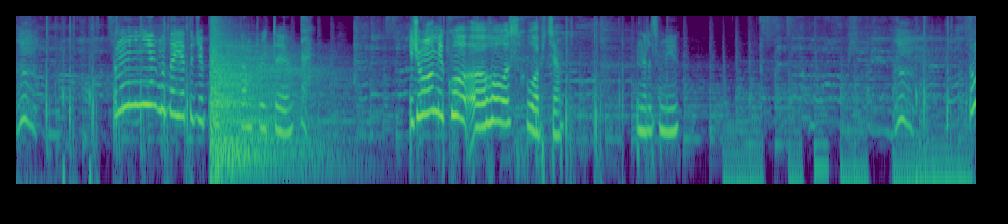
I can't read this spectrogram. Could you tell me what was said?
Ну мені ніяк не дає тоді там пройти. І чому Міку е, голос хлопця? Не розумію. Тому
